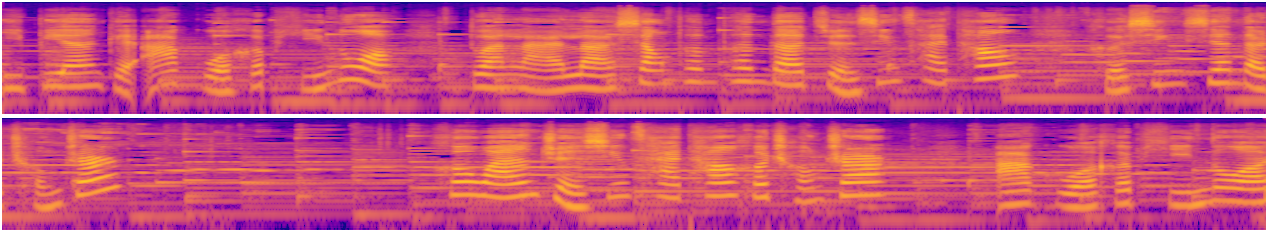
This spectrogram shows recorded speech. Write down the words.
一边给阿果和皮诺端来了香喷喷的卷心菜汤和新鲜的橙汁儿。喝完卷心菜汤和橙汁儿，阿果和皮诺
